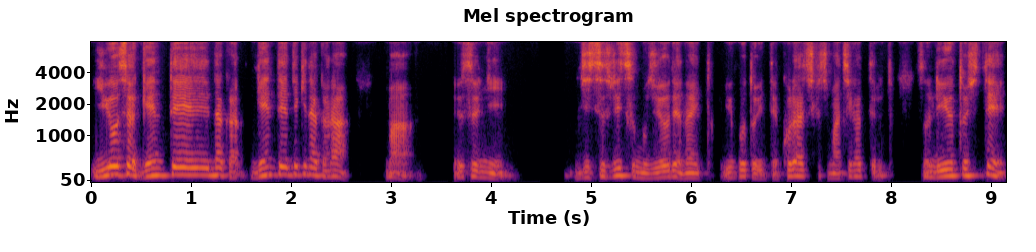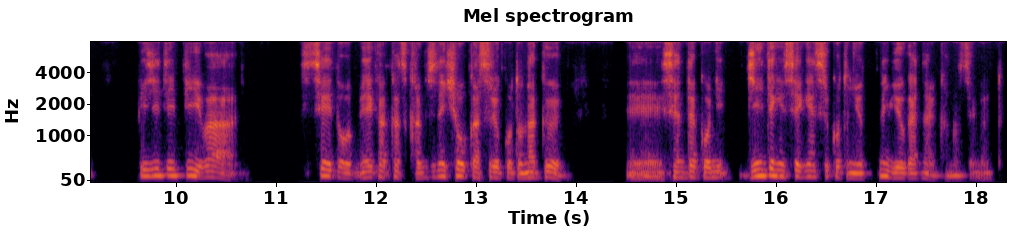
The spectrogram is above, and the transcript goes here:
有用性は限定だから、限定的だから、まあ、要するに、実質リスクも重要ではないということを言って、これはしかし間違っていると。その理由として、PGTP は制度を明確かつ確実に評価することなく、えー、選択をに人為的に制限することによって有害になる可能性があると。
